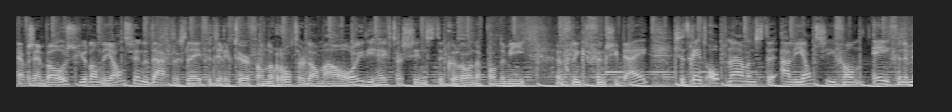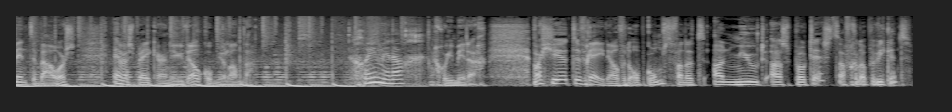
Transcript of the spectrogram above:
Ja, we zijn boos. Jolande Jansen, in het dagelijks leven directeur van Rotterdam Ahoy... die heeft er sinds de coronapandemie een flinke functie bij. Ze treedt op namens de Alliantie van Evenementenbouwers. En wij spreken haar nu. Welkom, Jolanda. Goedemiddag. Goedemiddag. Was je tevreden over de opkomst van het Unmute Us protest afgelopen weekend?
